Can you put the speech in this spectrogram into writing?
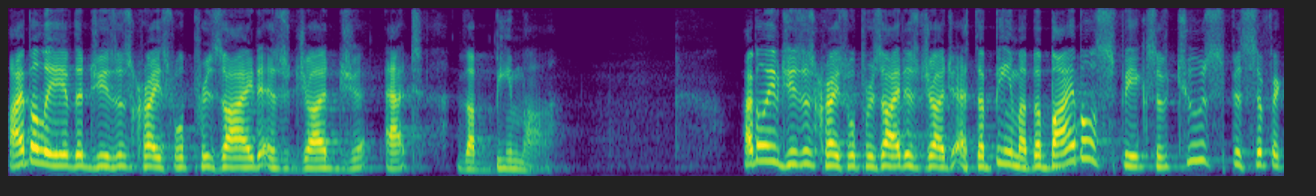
I believe that Jesus Christ will preside as judge at the Bema. I believe Jesus Christ will preside as judge at the Bema. The Bible speaks of two specific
